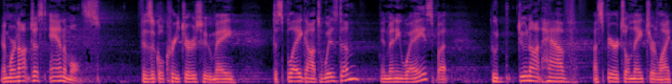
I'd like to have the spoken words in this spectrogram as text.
And we're not just animals, physical creatures who may display God's wisdom in many ways, but who do not have a spiritual nature like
